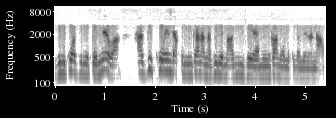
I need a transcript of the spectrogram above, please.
zilikuwa zimetolewa hazikuenda kulingana na vile maagizo ya muungano waliokubaliana nao.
